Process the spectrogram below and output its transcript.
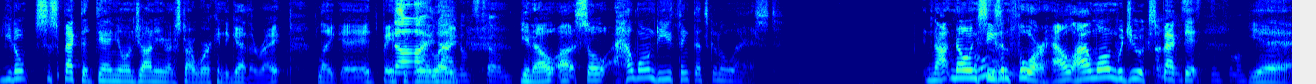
you don't suspect that Daniel and Johnny are going to start working together, right? Like it's basically no, like no, not at all. you know. Uh, so how long do you think that's going to last? Not knowing season four, how how long would you expect it? Yeah,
